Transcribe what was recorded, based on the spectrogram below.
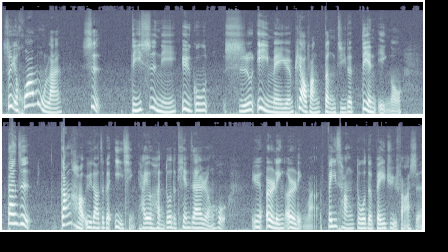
所以《花木兰》是迪士尼预估十亿美元票房等级的电影哦，但是刚好遇到这个疫情，还有很多的天灾人祸。因为二零二零嘛，非常多的悲剧发生，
